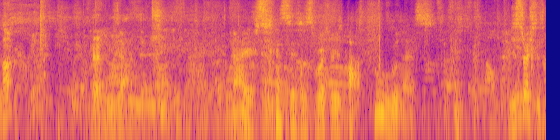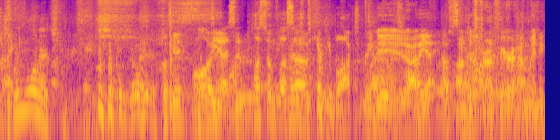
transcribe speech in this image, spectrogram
Huh? Okay. He's out there. Now your senses is worth three pop. Ooh, less. Distortion strike. Swing one at you. Go ahead. Okay. Well, Oh take yeah, one. so plus one plus oh can't be blocked. Read Yeah, yeah, yeah, Oh I- yeah. Oh, I'm just trying to figure out how many.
